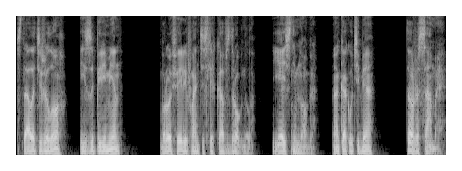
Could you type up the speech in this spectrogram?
Стало тяжело из-за перемен». Бровь Элефанти слегка вздрогнула. «Есть немного. А как у тебя?» «То же самое.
